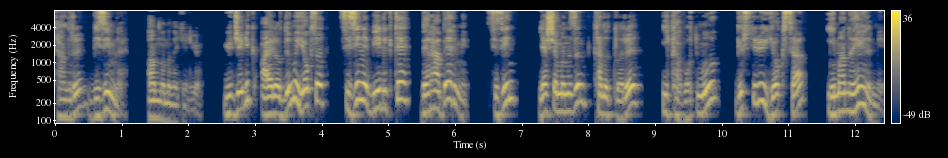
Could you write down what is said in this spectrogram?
Tanrı bizimle anlamına geliyor. Yücelik ayrıldı mı yoksa sizinle birlikte beraber mi? Sizin yaşamınızın kanıtları ikavot mu gösteriyor yoksa İmanuel mi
